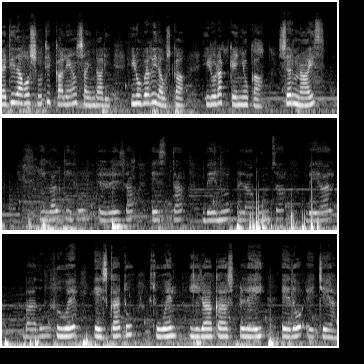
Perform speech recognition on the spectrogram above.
Beti dago zutik kalean zaindari, hiru begi dauzka, hirurak keinuka. Zer naiz? Igalkizun erreza ez da benu laguntza behar baduzue eskatu zuen irakaslei edo etxean.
